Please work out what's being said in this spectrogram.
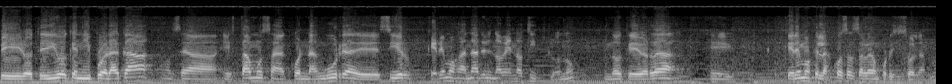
pero te digo que ni por acá, o sea, estamos con la angurria de decir queremos ganar el noveno título, ¿no? Sino que de verdad eh, queremos que las cosas salgan por sí solas, ¿no?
